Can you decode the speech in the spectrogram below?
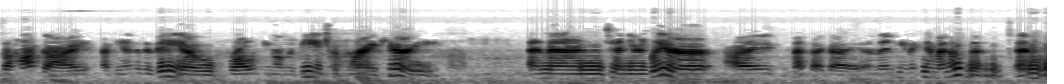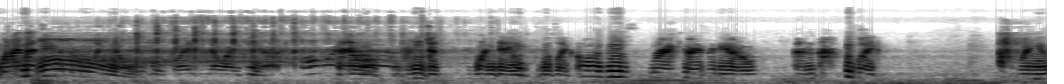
the hot guy at the end of the video frolicking on the beach with Mariah Carey. And then 10 years later, I met that guy, and then he became my husband. And when I met David, there was like no Google, so I had no idea. Oh and he just one day was like, "Oh, this Mariah Carey video," and I was like, "Were you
